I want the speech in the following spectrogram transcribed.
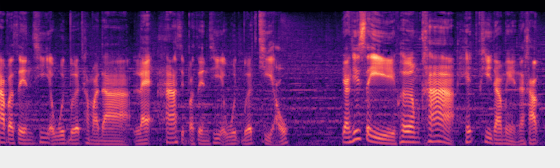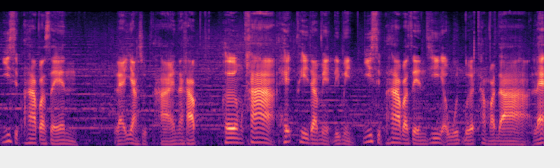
25%ที่อาวุธ Burst ธรรมดา และ 50%ที่อาวุธ Burst เขียว อย่างที่ 4 เพิ่มค่า HP damage นะครับ 25%และอย่างสุดท้ายนะครับ เพิ่มค่า HP damage limit 25%ที่อาวุธ Burst ธรรมดา และ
